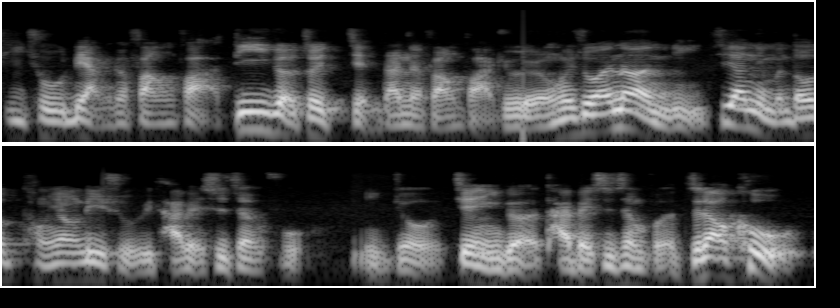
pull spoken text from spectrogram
提出两个方法。第一个最简单的方法，就有人会说，那你既然你们都同样隶属于台北市政府。你就建一个台北市政府的资料库，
